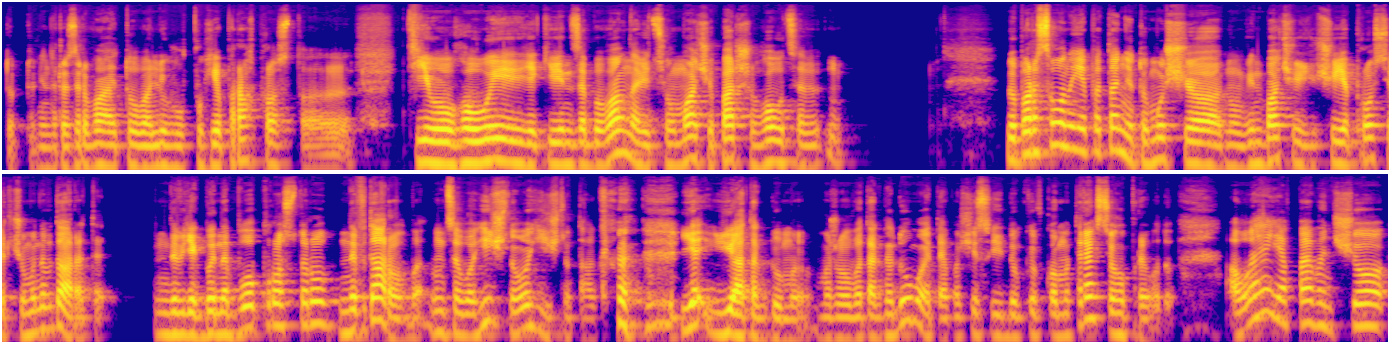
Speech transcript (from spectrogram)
тобто він розриває ту Ла Лігу в пух і прах. Просто е, ті голи, які він забивав навіть цього матчу, перший гол це ну, до Барселони є питання, тому що ну, він бачить, що є простір, чому не вдарити. Якби не було простору, не вдарив би. Ну це логічно, логічно так. я, я так думаю. Можливо, ви так не думаєте, пишіть свої думки в коментарях з цього приводу. Але я певен, що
